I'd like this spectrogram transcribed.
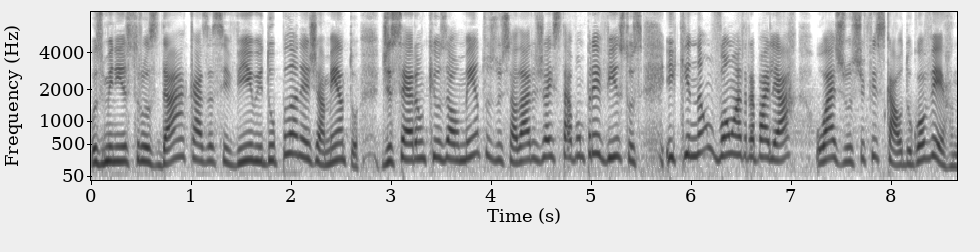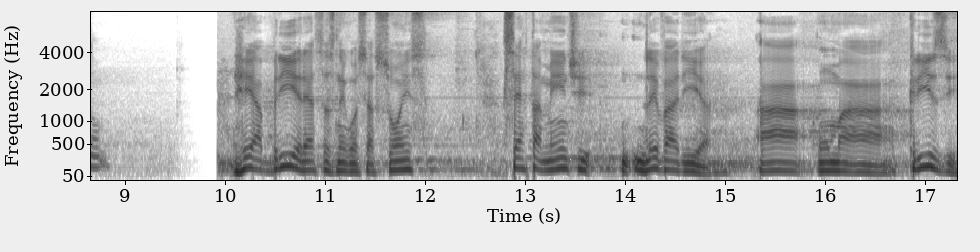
Os ministros da Casa Civil e do Planejamento disseram que os aumentos dos salários já estavam previstos e que não vão atrapalhar o ajuste fiscal do governo. Reabrir essas negociações certamente levaria a uma crise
